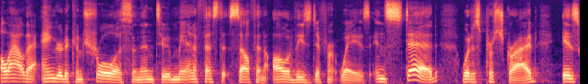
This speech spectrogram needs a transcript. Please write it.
allow that anger to control us and then to manifest itself in all of these different ways. Instead, what is prescribed is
